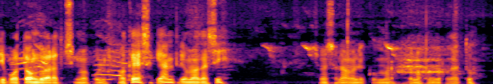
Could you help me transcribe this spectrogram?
dipotong 250 oke sekian. Terima kasih. Assalamualaikum warahmatullahi wabarakatuh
